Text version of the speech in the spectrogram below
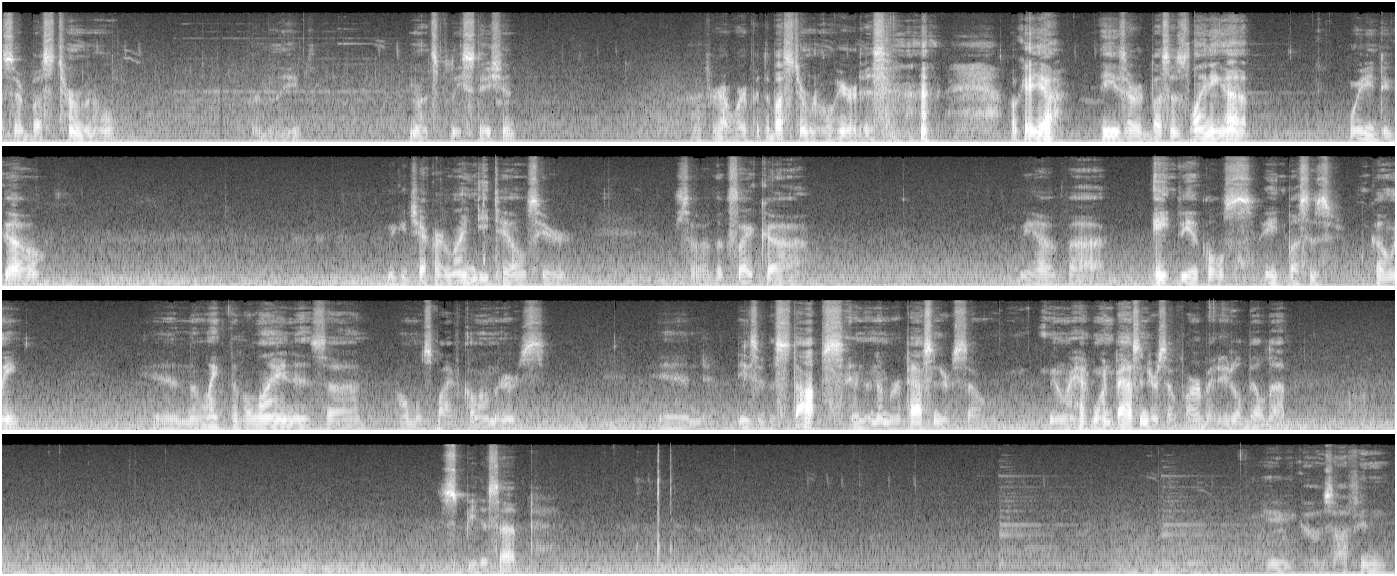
This is our bus terminal, I believe. No, it's police station. I forgot where I put the bus terminal. Here it is. okay, yeah. These are buses lining up, waiting to go. We can check our line details here. So it looks like uh, we have uh, eight vehicles, eight buses going and the length of the line is uh, almost five kilometers and these are the stops and the number of passengers. So we only had one passenger so far, but it'll build up. Speed us up. Here he goes off in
